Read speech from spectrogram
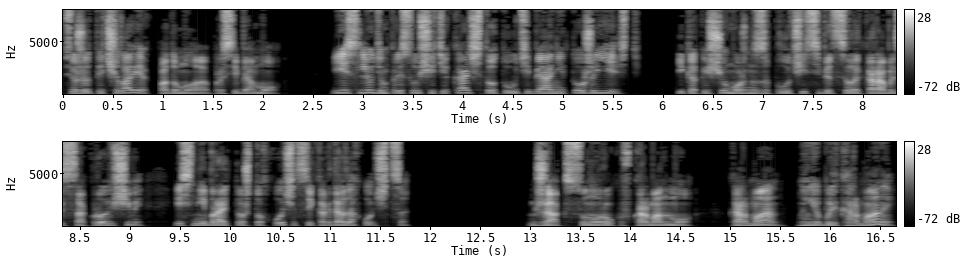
«Все же ты человек», — подумала про себя Мо. «Если людям присущи эти качества, то у тебя они тоже есть. И как еще можно заполучить себе целый корабль с сокровищами, если не брать то, что хочется и когда захочется?» Джак сунул руку в карман Мо. «Карман? У нее были карманы?»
